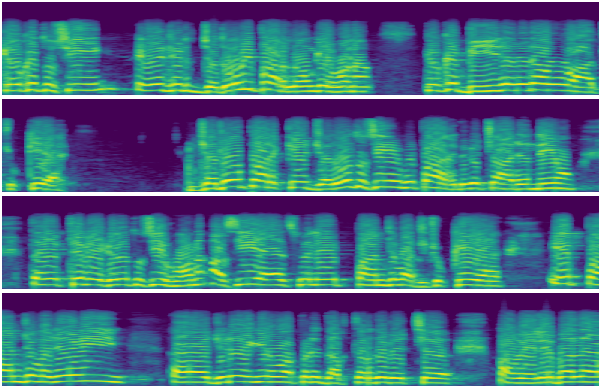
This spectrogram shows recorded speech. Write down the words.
ਕਿਉਂਕਿ ਤੁਸੀਂ ਇਹ ਜਿਹੜੇ ਜਦੋਂ ਵੀ ਭਰ ਲਓਗੇ ਹੁਣ, ਕਿਉਂਕਿ ਬੀਜ ਹੈ ਜਿਹੜਾ ਉਹ ਆ ਚੁੱਕਿਆ ਹੈ। ਜਦੋਂ ਭਰ ਕੇ ਜਦੋਂ ਤੁਸੀਂ ਵਿਭਾਗ ਦੇ ਵਿੱਚ ਆ ਜਾਂਦੇ ਹੋ ਤਾਂ ਇੱਥੇ ਵੇਖ ਲਓ ਤੁਸੀਂ ਹੁਣ ਅਸੀਂ ਇਸ ਵੇਲੇ 5 ਵੱਜ ਚੁੱਕੇ ਆ। ਇਹ 5 ਵਜੇ ਵੀ ਜਿਹੜੇ ਹੈਗੇ ਉਹ ਆਪਣੇ ਦਫ਼ਤਰ ਦੇ ਵਿੱਚ ਅਵੇਲੇਬਲ ਹੈ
